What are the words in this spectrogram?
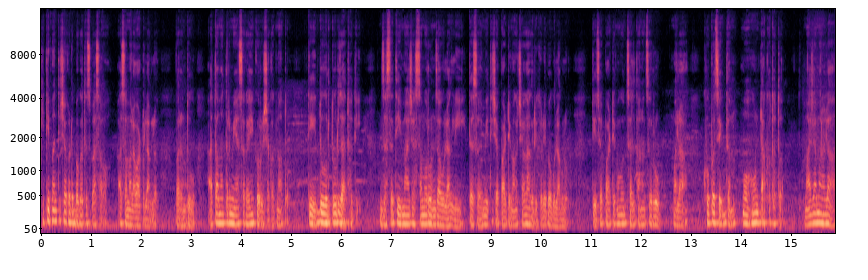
किती पण तिच्याकडे बघतच बसावं असं मला वाटू लागलं. परंतु आता मात्र मी असं काही करू शकत नव्हतो. ती दूर दूर जात होती. जसं ती माझ्या समोरून जाऊ लागली तसं मी तिच्या पाठीमागच्या घागरीकडे बघू लागलो. तिचं पाठीमागून चालतानाचं रूप मला खूपच एकदम मोहून टाकत होतं. माझ्या मनाला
